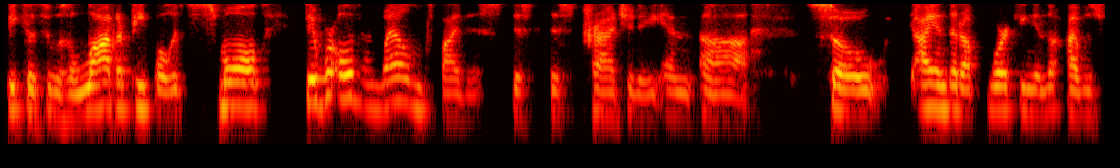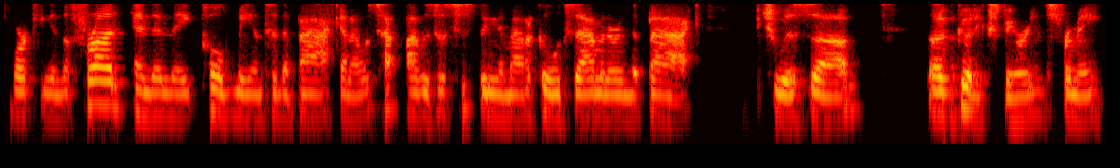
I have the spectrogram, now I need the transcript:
because there was a lot of people. It's small. They were overwhelmed by this this this tragedy, and uh, so I ended up working in the. I was working in the front, and then they pulled me into the back, and I was I was assisting the medical examiner in the back, which was uh, a good experience for me.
